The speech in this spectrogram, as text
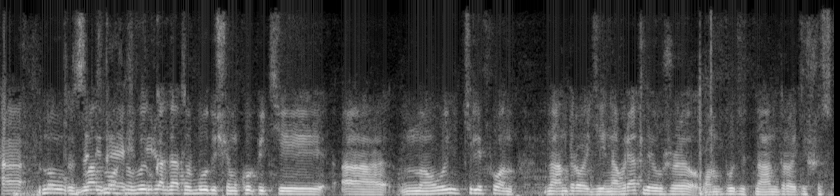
А, ну, возможно, вперед... вы когда-то в будущем купите а, новый телефон на андроиде, и навряд ли уже он будет на андроиде 6,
